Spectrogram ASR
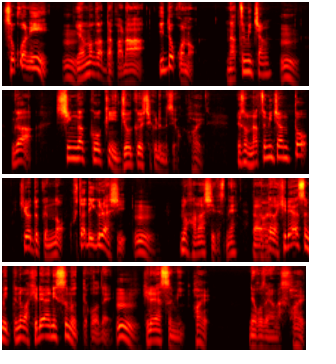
そこにうん。山形からいとこの夏美ちゃんうん。が進学を機に上京してくるんですよ。はい。で、その夏美ちゃんとひろとくんの二人暮らしうん。の話ですね。だから,、はい。だから平休みっていうのは平屋に住むってことで、うん。平休みはい。でございます。はい。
